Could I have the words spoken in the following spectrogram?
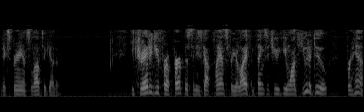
and experience love together. He created you for a purpose, and He's got plans for your life and things that you, He wants you to do for Him.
